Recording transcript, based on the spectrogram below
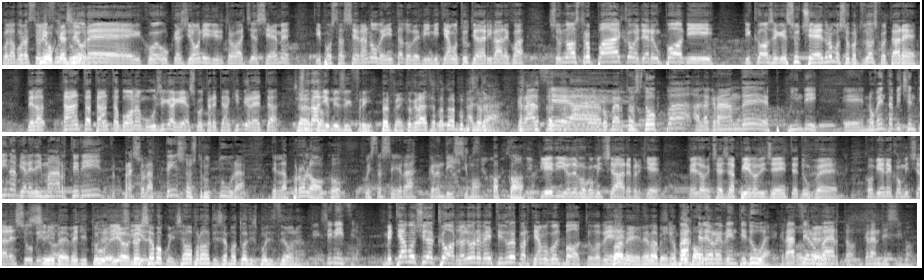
collaborazioni Più future co- occasioni di ritrovarci assieme tipo stasera a 90 dove vi invitiamo tutti ad arrivare qua sul nostro palco vedere un po' di, di cose che succedono ma soprattutto ascoltare della tanta tanta buona musica che ascolterete anche in diretta su Certo. Radio Music Free Perfetto, grazie, hai fatto la pubblicità. Allora, grazie a Roberto Stoppa, alla grande, quindi eh, 90 Vicentina, Viale dei Martiri, presso la tenso struttura della Proloco, questa sera grandissimo in popcorn. piedi io devo cominciare perché vedo che c'è già pieno di gente dunque conviene cominciare subito Sì, beh, vedi tu e io. Noi siamo qui, siamo pronti, siamo a tua disposizione. Si inizia. Mettiamoci d'accordo, alle ore 22 partiamo col botto, va bene? Va bene, va bene. Si un bel parte alle ore 22. Grazie Ok. Roberto, grandissimo.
